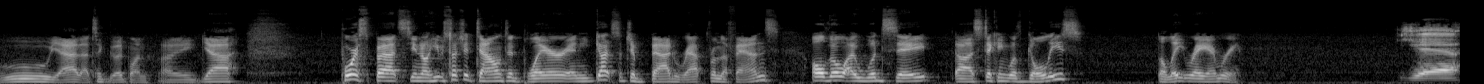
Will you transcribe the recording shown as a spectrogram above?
Ooh, yeah, that's a good one. I yeah. Poor Spets, you know, he was such a talented player and he got such a bad rep from the fans. Although I would say, uh, sticking with goalies, the late Ray Emery. Yeah.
